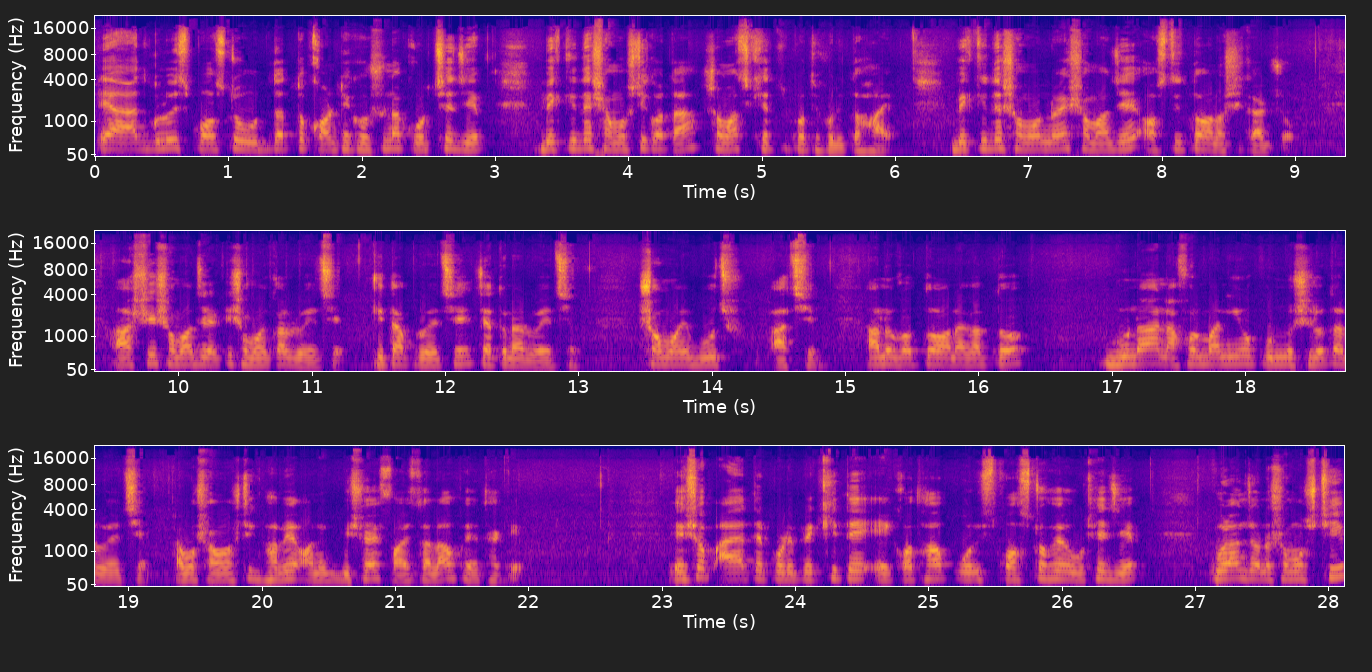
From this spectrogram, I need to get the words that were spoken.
এই আয়াতগুলো স্পষ্ট ও উদ্যত্ত কণ্ঠে ঘোষণা করছে যে, ব্যক্তিদের সামষ্টিকতা সমাজ ক্ষেত্রে প্রতিফলিত হয়। ব্যক্তিদের সমন্বয়ে সমাজে অস্তিত্ব অনস্বীকার্য। আর সে সমাজের একটি সময়কাল রয়েছে। কিতাব রয়েছে, চেতনা রয়েছে। সময় বুঝ আছে। আনুগত্য, অনাগত্য গুণা নাফরমানি ও পুণ্যশীলতা রয়েছে এবং সামষ্টিকভাবে অনেক বিষয়ে ফয়সালাও হয়ে থাকে। এসব আয়াতের পরিপ্রেক্ষিতে এই কথাও স্পষ্ট হয়ে ওঠে যে কোরআন জনসমষ্টি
